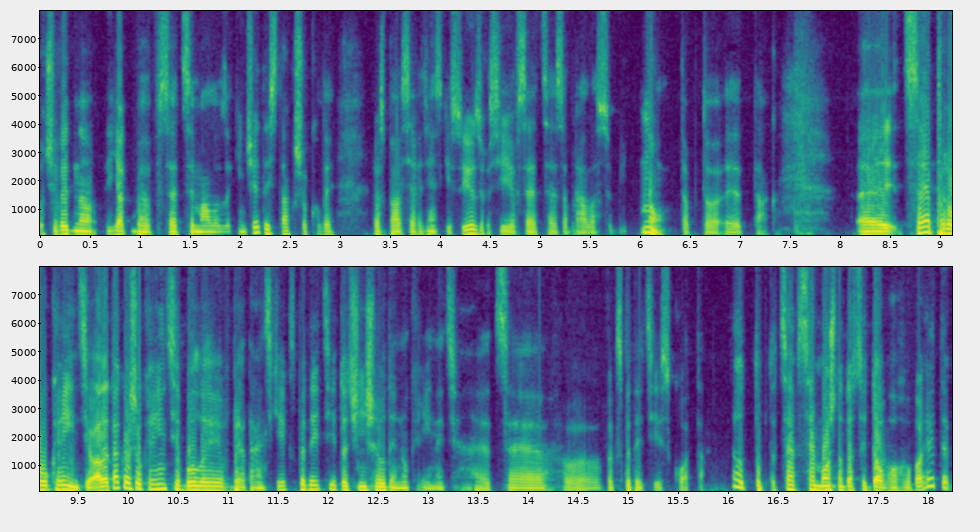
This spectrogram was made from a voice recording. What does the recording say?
очевидно, як би все це мало закінчитись, так що коли розпався радянський союз, Росія все це забрала собі. Ну тобто, е, так. Е, Це про українців, але також українці були в британській експедиції, точніше, один українець. Е, Це в експедиції Скотта. Ну, тобто, це все можна досить довго говорити.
